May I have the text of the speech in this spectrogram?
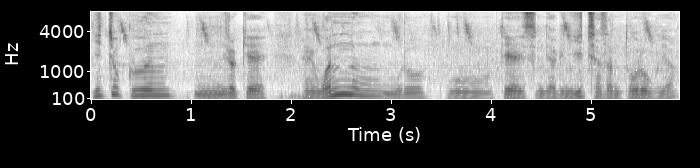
이쪽은 음, 이렇게 원룸으로 어, 되어 있습니다. 여기는 2차선 도로고요.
